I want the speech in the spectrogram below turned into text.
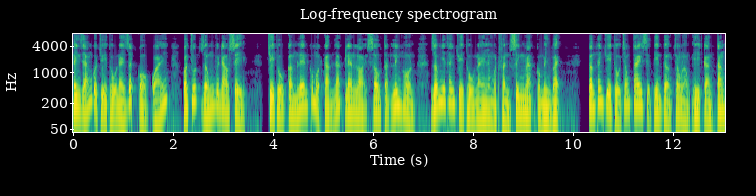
Hình dáng của trùy thủ này rất cổ quái, có chút giống với đao xỉ trùy thủ cầm lên có một cảm giác len lỏi sâu tận linh hồn, giống như thanh trùy thủ này là một phần sinh mạng của mình vậy cầm thanh trùy thủ trong tay, sự tin tưởng trong lòng y càng tăng.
